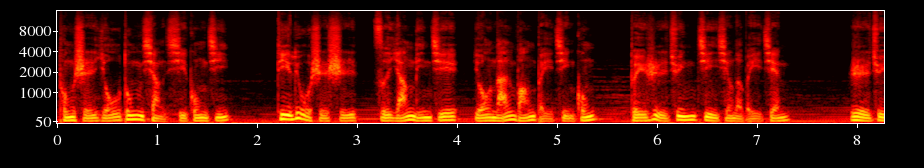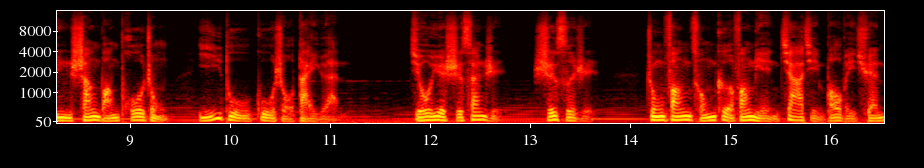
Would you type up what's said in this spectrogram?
同时由东向西攻击。第六十师自杨林街由南往北进攻，对日军进行了围歼，日军伤亡颇重，一度固守待援。九月十三日、十四日，中方从各方面加紧包围圈，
